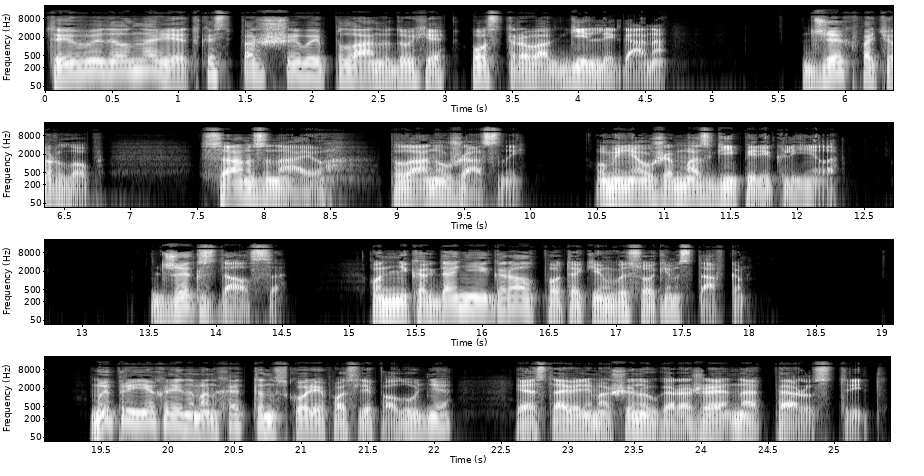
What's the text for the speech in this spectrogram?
Ты выдал на редкость паршивый план в духе острова Гиллигана. Джек потер лоб. Сам знаю, план ужасный. У меня уже мозги переклинило. Джек сдался. Он никогда не играл по таким высоким ставкам. Мы приехали на Манхэттен вскоре после полудня и оставили машину в гараже на Перл-стрит.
